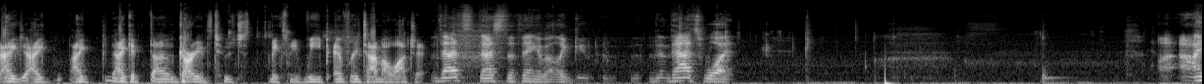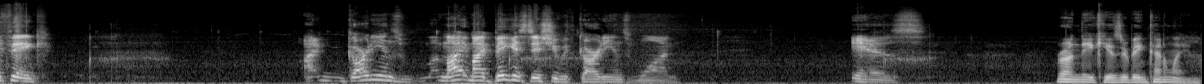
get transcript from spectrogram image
I I I, I could uh, Guardians Two just makes me weep every time I watch it. That's that's the thing about like th- that's what I, I think. I, Guardians, my my biggest issue with Guardians One is Ronan the Accuser being kind of lame.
